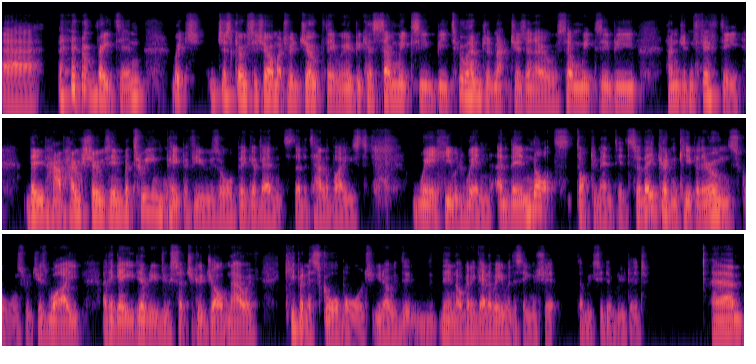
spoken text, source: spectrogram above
uh, rating, which just goes to show how much of a joke they were because some weeks he'd be 200 matches in O, some weeks he'd be 150. They'd have house shows in between pay per views or big events that are televised where he would win, and they're not documented, so they couldn't keep their own scores, which is why I think AEW do such a good job now of keeping a scoreboard. You know, they're not going to get away with the same shit WCW did. Um,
